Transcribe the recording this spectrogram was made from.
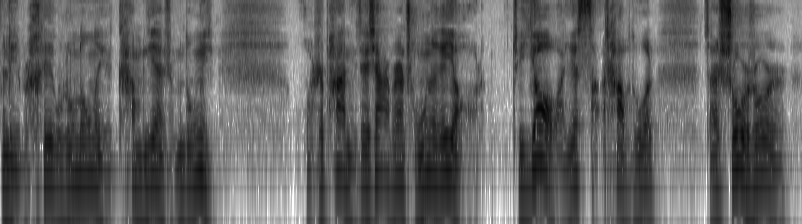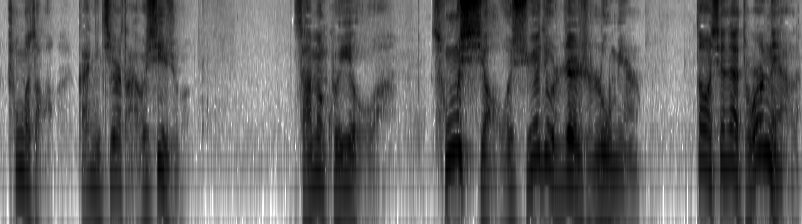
那里边黑咕隆咚的，也看不见什么东西。我是怕你在下边让虫子给咬了。这药啊也撒差不多了，咱收拾收拾，冲个澡，赶紧接着打游戏去吧。”咱们鬼友啊，从小学就认识陆明，到现在多少年了？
